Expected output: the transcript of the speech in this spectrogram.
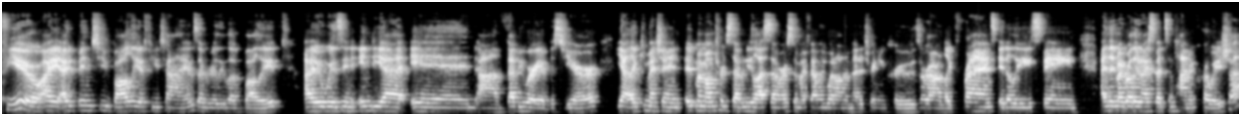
few. I, I've been to Bali a few times. I really love Bali. I was in India in um, February of this year. Yeah, like you mentioned, it, my mom turned 70 last summer, so my family went on a Mediterranean cruise around like France, Italy, Spain, and then my brother and I spent some time in Croatia.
